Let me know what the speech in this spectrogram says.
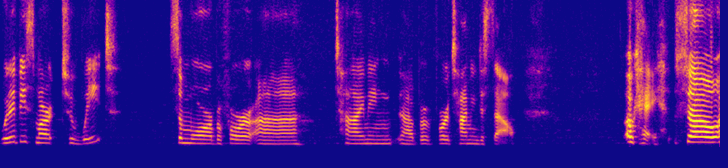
Would it be smart to wait some more before uh, timing uh, for timing to sell. Okay, so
